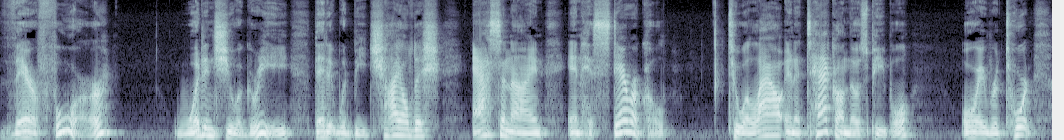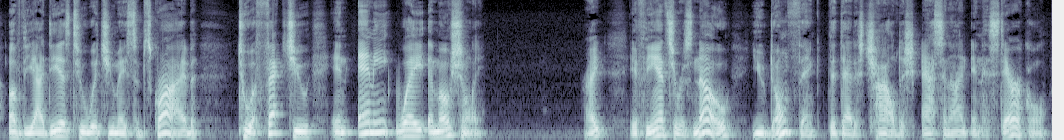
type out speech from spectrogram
Therefore, wouldn't you agree that it would be childish, asinine, and hysterical to allow an attack on those people or a retort of the ideas to which you may subscribe to affect you in any way emotionally? Right? If the answer is no, you don't think that that is childish, asinine, and hysterical,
